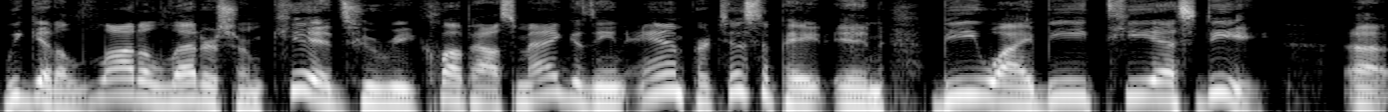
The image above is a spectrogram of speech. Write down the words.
We get a lot of letters from kids who read Clubhouse Magazine and participate in BYBTSD. Uh,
